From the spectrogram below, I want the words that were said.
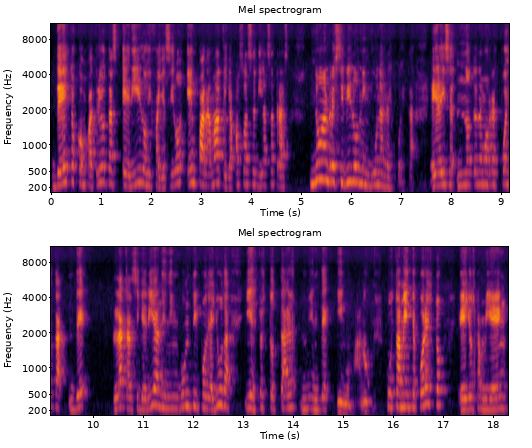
de estos compatriotas heridos y fallecidos en Panamá, que ya pasó hace días atrás, no han recibido ninguna respuesta. Ella dice, no tenemos respuesta de la Cancillería ni ningún tipo de ayuda y esto es totalmente inhumano. Justamente por esto, ellos también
